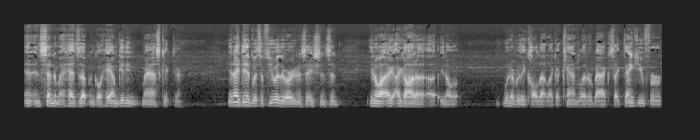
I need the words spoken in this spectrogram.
and, and send them a heads up and go, hey, I'm getting my ass kicked here. And I did with a few other organizations. And, you know, I, I got a, a, you know, whatever they call that, like a canned letter back. It's like, thank you for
